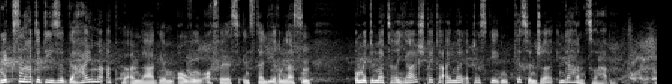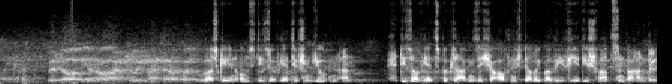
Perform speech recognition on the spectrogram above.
Nixon hatte diese geheime Abhöranlage im Oval Office installieren lassen, um mit dem Material später einmal etwas gegen Kissinger in der Hand zu haben. Was gehen uns die sowjetischen Juden an? Die Sowjets beklagen sich ja auch nicht darüber, wie wir die Schwarzen behandeln.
